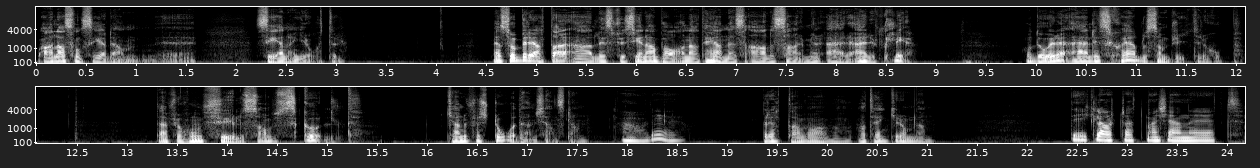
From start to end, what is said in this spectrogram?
Och alla som ser den eh, scenen gråter. Men så berättar Alice för sina barn att hennes Alzheimer är ärftlig. Och då är det Alice själv som bryter ihop. Därför hon fylls av skuld. Kan du förstå den känslan? Ja, det gör jag. Berätta, vad, vad, tänker du om den? Det är klart att man känner ett,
